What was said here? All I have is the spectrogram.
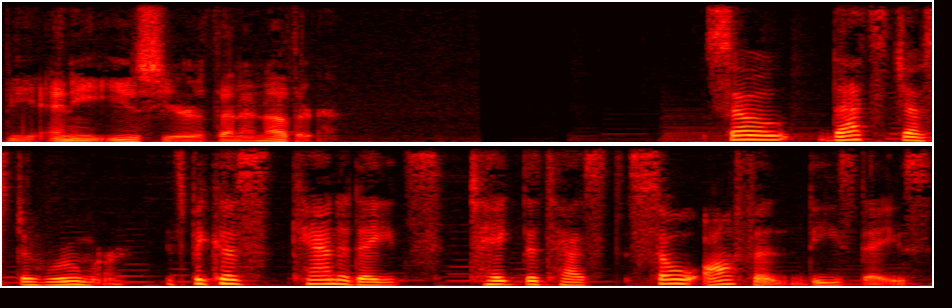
be any easier than another. So that's just a rumor. It's because candidates take the test so often these days.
